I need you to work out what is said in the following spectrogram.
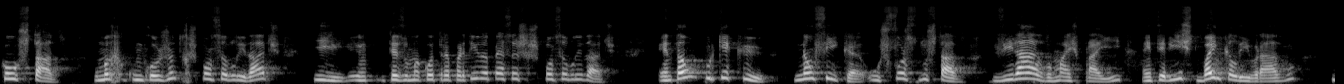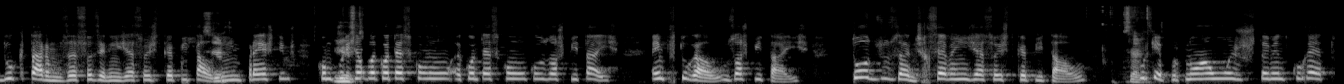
com o Estado, uma, um conjunto de responsabilidades e tens uma contrapartida para essas responsabilidades. Então, porquê que não fica o esforço do Estado virado mais para aí, em ter isto bem calibrado, do que estarmos a fazer injeções de capital certo. em empréstimos, como por Justo. exemplo acontece, com, acontece com, com os hospitais. Em Portugal, os hospitais todos os anos recebem injeções de capital. Certo. Porquê? Porque não há um ajustamento correto.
